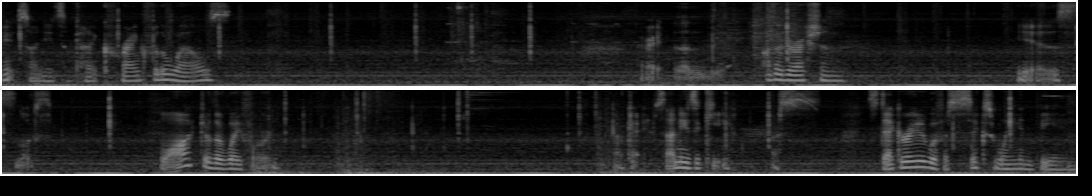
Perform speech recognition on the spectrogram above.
Alright, so I need some kind of crank for the wells. Alright, then the other direction. Yeah, this looks blocked or the way forward? Okay, so that needs a key. It's decorated with a six-winged being.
